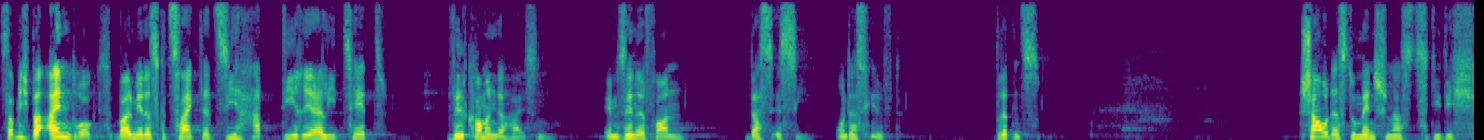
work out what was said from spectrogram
Es hat mich beeindruckt, weil mir das gezeigt hat, sie hat die Realität willkommen geheißen. Im Sinne von, das ist sie. Und das hilft. Drittens, schau, dass du Menschen hast, die dich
